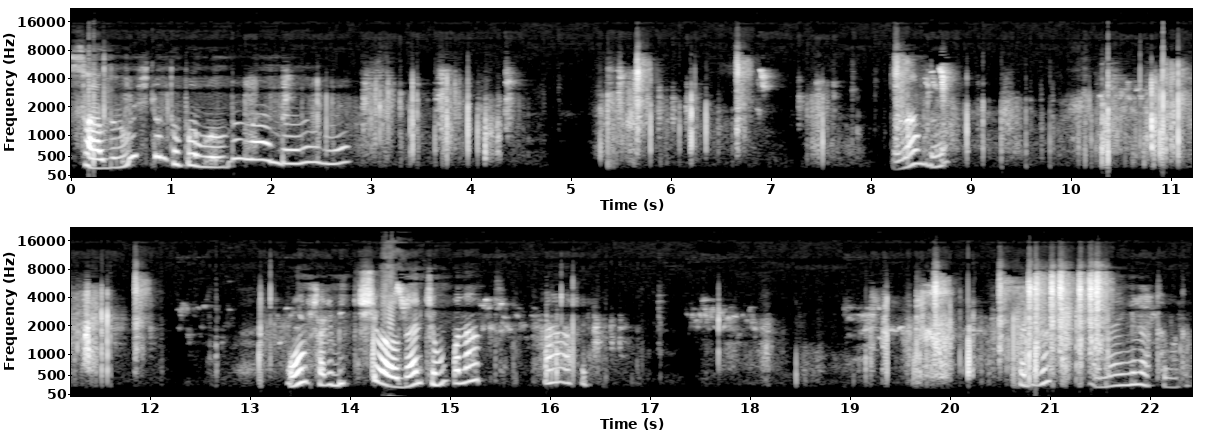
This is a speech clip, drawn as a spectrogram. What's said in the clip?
saldırmıştım topa buldum lan böyle. Gel lan. Oğlum sadece bir kişi var oradan çabuk bana at. Ha aferin. Hadi lan. Ama yine atamadım.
